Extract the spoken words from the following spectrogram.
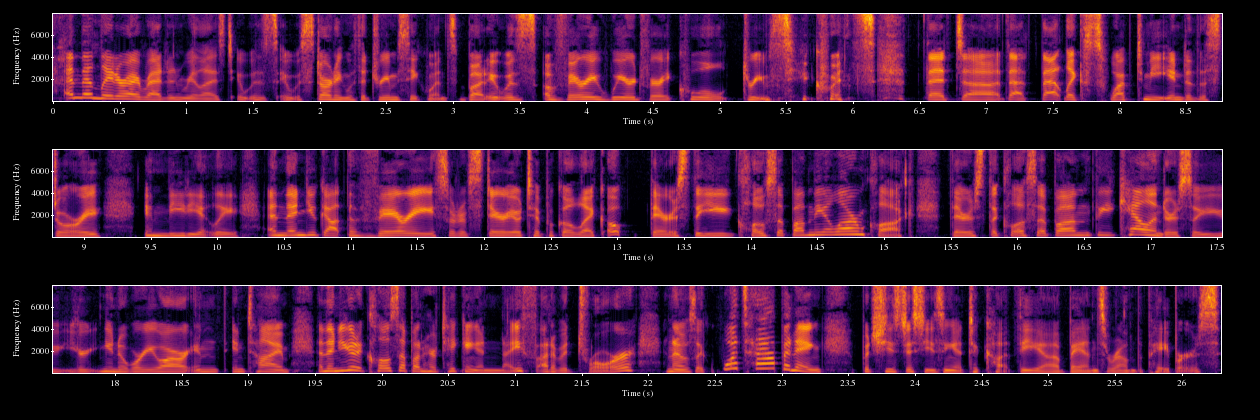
and then later I read and realized it was it was starting with a dream sequence, but it was a very weird, very cool dream sequence that uh, that that like swept me into the story immediately. And then you got the very sort of stereotypical like, oh, there's the close up on the alarm clock, there's the close up on the calendar, so you you're you know where you are in in time, and then you get a close up on her taking a knife out of a drawer, and I was like, what's happening? But she's just using it to cut the uh, bands around the papers,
